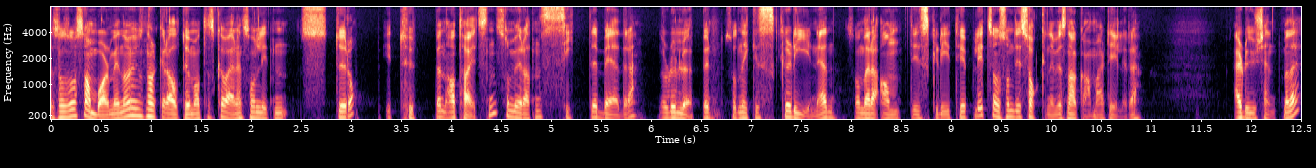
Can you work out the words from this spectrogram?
sånn som samboeren min nå, hun snakker alltid om at det skal være en sånn liten stropp i tuppen av tightsen som gjør at den sitter bedre når du løper, så den ikke sklir ned. Sånn antiskli-typ. Litt sånn som de sokkene vi snakka om her tidligere. Er du kjent med det?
